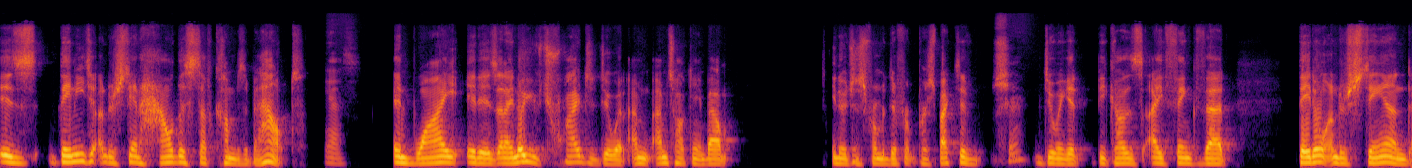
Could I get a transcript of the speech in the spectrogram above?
is they need to understand how this stuff comes about Yes. and why it is. And I know you've tried to do it. I'm I'm talking about, you know, just from a different perspective Sure. doing it because I think that they don't understand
